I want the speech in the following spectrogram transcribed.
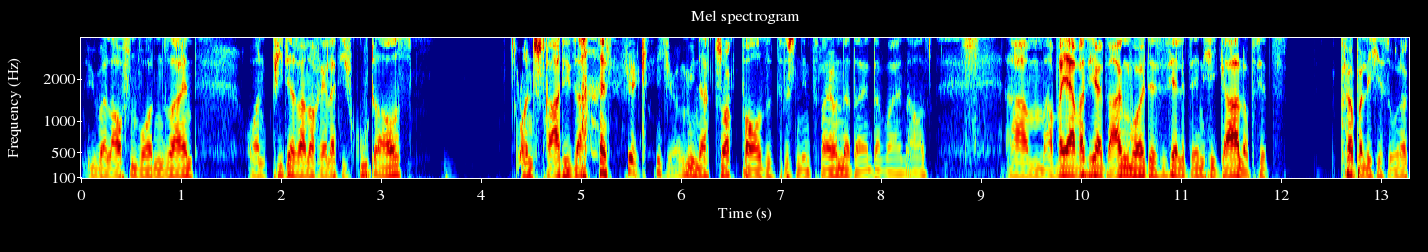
überlaufen worden sein. Und Peter sah noch relativ gut aus. Und Strati sah halt wirklich irgendwie nach Jogpause zwischen den 200er-Intervallen aus. Ähm, aber ja, was ich halt sagen wollte, es ist ja letztendlich egal, ob es jetzt körperlich ist oder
